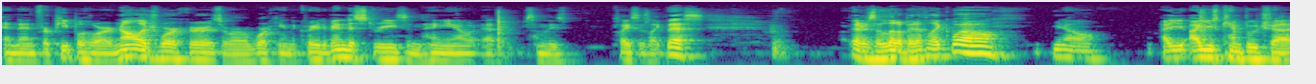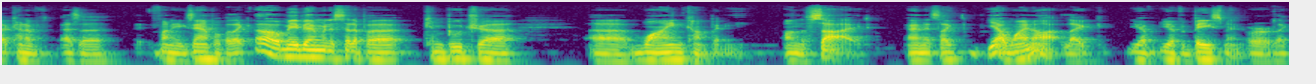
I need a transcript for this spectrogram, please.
And then for people who are knowledge workers or are working in the creative industries and hanging out at some of these places like this, there's a little bit of like, well, you know, I, I use kombucha kind of as a funny example, but like, oh, maybe I'm going to set up a kombucha uh, wine company on the side, and it's like, yeah, why not? Like, you have you have a basement or like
